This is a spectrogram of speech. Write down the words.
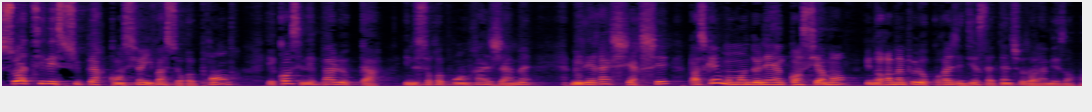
Soit il est super conscient, il va se reprendre. Et quand ce n'est pas le cas, il ne se reprendra jamais, mais il ira chercher, parce qu'à un moment donné, inconsciemment, il n'aura même plus le courage de dire certaines choses à la maison.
